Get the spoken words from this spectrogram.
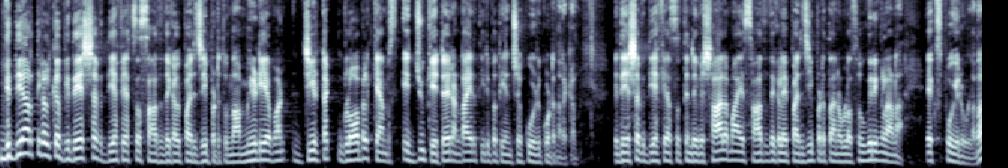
വിദ്യാർത്ഥികൾക്ക് വിദേശ വിദ്യാഭ്യാസ സാധ്യതകൾ പരിചയപ്പെടുത്തുന്ന Media One G Tech Global Campus Educate രണ്ടായിരത്തി ഇരുപത്തിയഞ്ച് കോഴിക്കോട് നടക്കും. വിദേശ വിദ്യാഭ്യാസത്തിന്റെ വിശാലമായ സാധ്യതകളെ പരിചയപ്പെടുത്താനുള്ള സൗകര്യങ്ങളാണ് എക്സ്പോയിലുള്ളത്.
